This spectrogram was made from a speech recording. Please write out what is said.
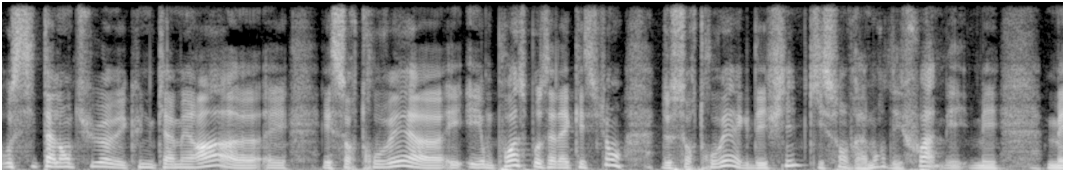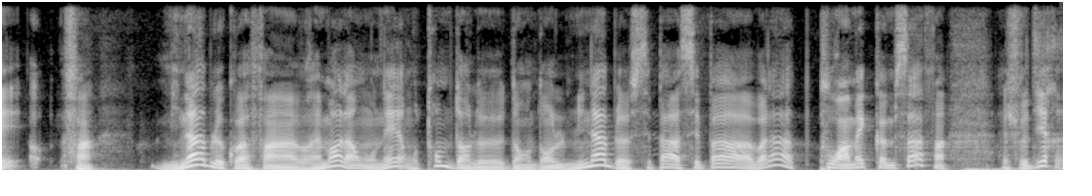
aussi talentueux avec une caméra euh, et, et se retrouver. euh, et, on pourra se poser la question de se retrouver avec des films qui sont vraiment des fois, mais, mais, mais, enfin minable quoi enfin vraiment là on est on tombe dans le dans, dans le minable c'est pas c'est pas voilà pour un mec comme ça enfin je veux dire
